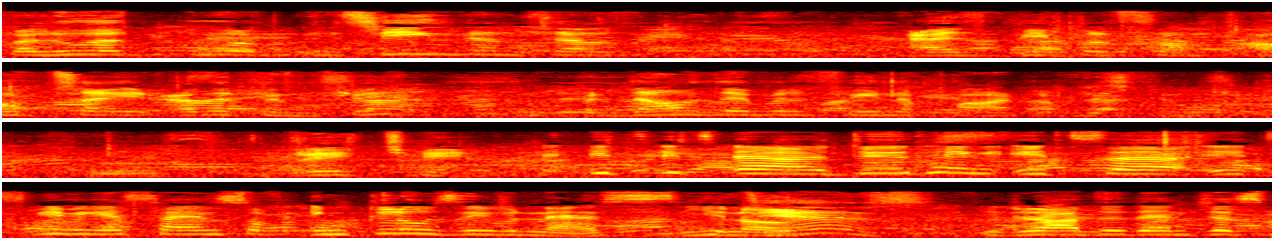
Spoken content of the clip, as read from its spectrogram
well, who have, who have been seeing themselves as people from outside other country, but now they will feel a part of this country. Yes. Great change. It's, it's, uh, do you think it's uh, it's giving a sense of inclusiveness? You know, Yes. rather than just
